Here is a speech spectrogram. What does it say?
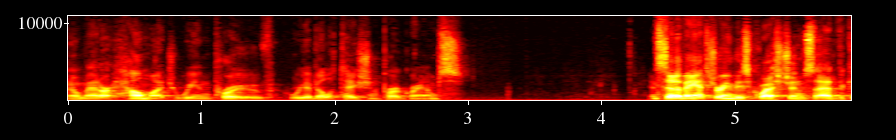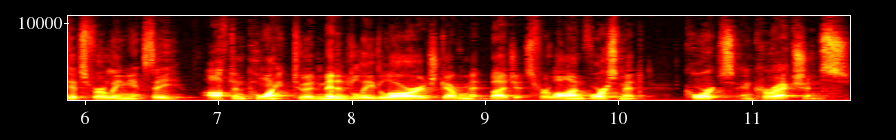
no matter how much we improve rehabilitation programs. Instead of answering these questions, advocates for leniency often point to admittedly large government budgets for law enforcement, courts, and corrections.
